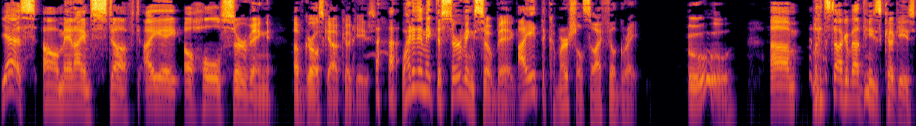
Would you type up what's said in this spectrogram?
Yes. Oh man, I am stuffed. I ate a whole serving of Girl Scout cookies. Why do they make the serving so big? I ate the commercial, so I feel great. Ooh. Um, let's talk about these cookies.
